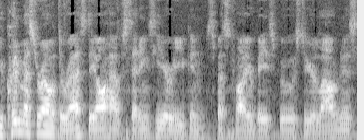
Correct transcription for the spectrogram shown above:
You could mess around with the rest. They all have settings here where you can specify your bass boost or your loudness.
